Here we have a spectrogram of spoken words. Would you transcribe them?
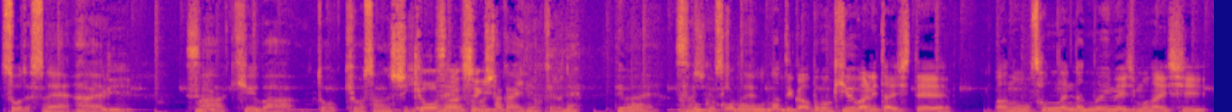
そうですね。はい。まあキューバと共産主義、ね、共産主義。その社会におけるね。でも、はい。すごくこの、ね。なんていうか僕キューバに対してあのそんなに何のイメージもないし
